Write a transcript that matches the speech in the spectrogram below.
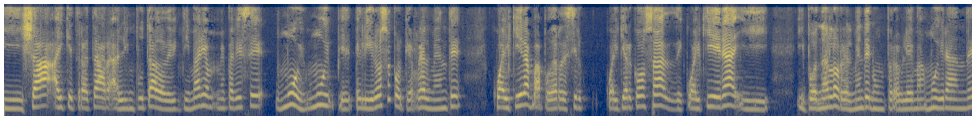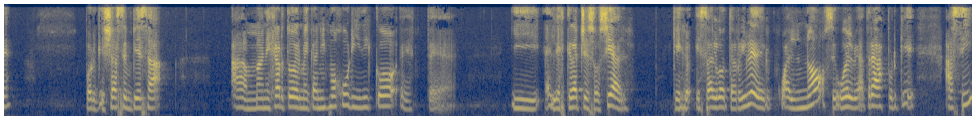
y ya hay que tratar al imputado de victimario me parece muy, muy peligroso porque realmente cualquiera va a poder decir cualquier cosa de cualquiera y, y ponerlo realmente en un problema muy grande, porque ya se empieza a manejar todo el mecanismo jurídico este, y el escrache social, que es, es algo terrible del cual no se vuelve atrás, porque así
